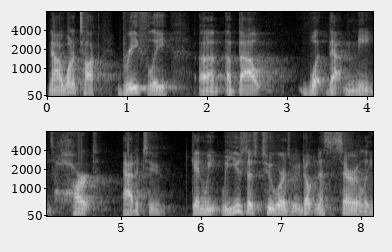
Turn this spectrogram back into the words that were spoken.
Now, I want to talk briefly um, about what that means heart attitude. Again, we, we use those two words, but we don't necessarily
